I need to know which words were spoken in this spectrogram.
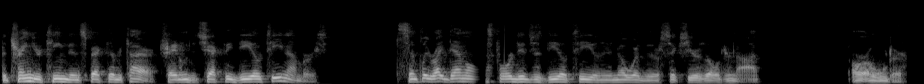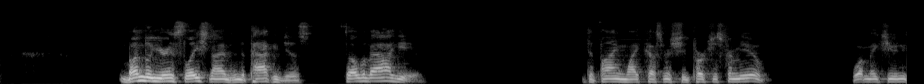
But train your team to inspect every tire. Train them to check the DOT numbers. Simply write down the last four digits DOT and you know whether they're six years old or not, or older. Bundle your installation items into packages. Sell the value. Define why customers should purchase from you. What makes you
